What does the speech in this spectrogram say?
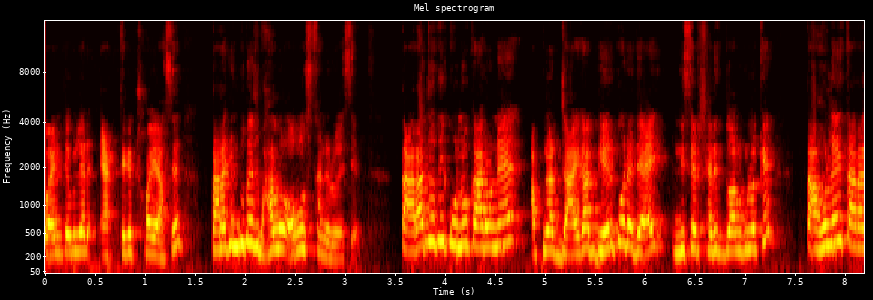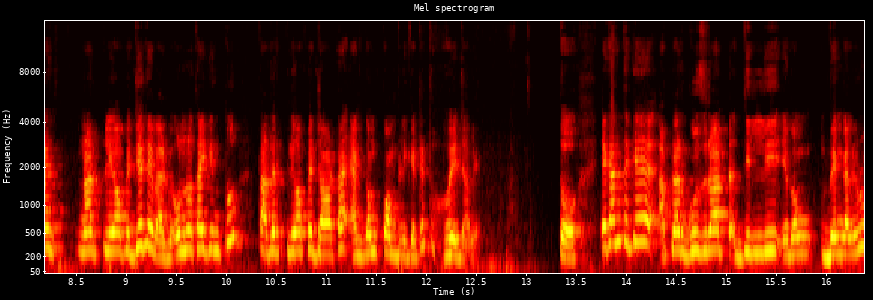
পয়েন্ট টেবিলের এক থেকে ছয় আছে, তারা কিন্তু বেশ ভালো অবস্থানে রয়েছে। তারা যদি কোনো কারণে আপনার জায়গা বের করে দেয় নিচের সারির দলগুলোকে, তাহলেই তারা আপনার প্লে অফে যেতে পারবে। অন্যথায় কিন্তু তাদের প্লে অফে যাওয়াটা একদম কমপ্লিকেটেড হয়ে যাবে। তো এখান থেকে আপনার গুজরাট, দিল্লি এবং বেঙ্গালুরু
